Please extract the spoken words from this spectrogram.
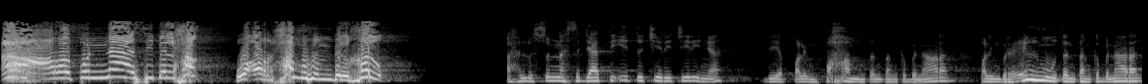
a'rafun nasi bil haq wa arhamuhum bil khalq. Ahlu sunnah sejati itu ciri-cirinya dia paling paham tentang kebenaran, paling berilmu tentang kebenaran,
